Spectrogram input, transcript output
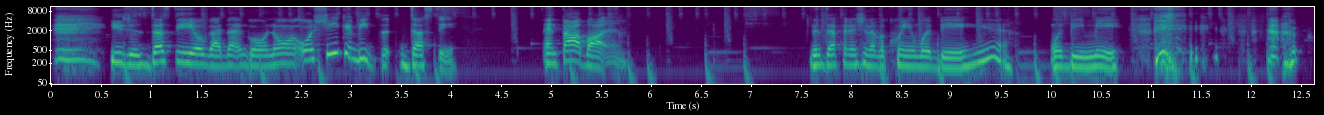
he's just dusty. Don't got nothing going on, or she can be d- dusty and thought bottom. The definition of a queen would be, yeah, would be me.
